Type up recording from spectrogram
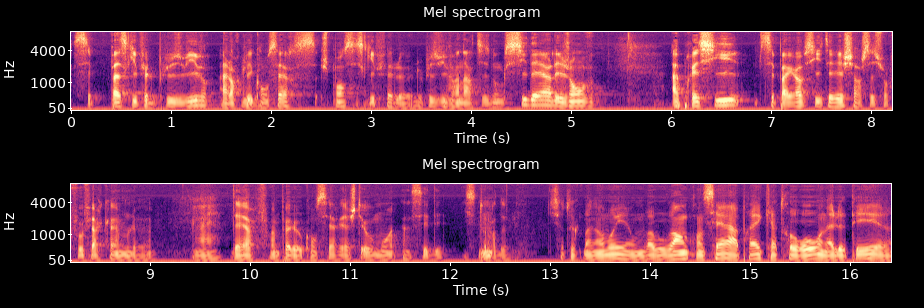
c'est pas ce qui fait le plus vivre, alors que Mm. les concerts, c'est- je pense, c'est ce qui fait le, le plus vivre un artiste. Donc si derrière les gens apprécient, c'est pas grave s'ils téléchargent, c'est sûr qu'il faut faire quand même le. ouais. Derrière, faut un peu aller au concert et acheter au moins un CD, histoire Mm. de. Surtout que maintenant, oui, on va vous voir en concert. Après, 4 euros, on a le P. euh,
